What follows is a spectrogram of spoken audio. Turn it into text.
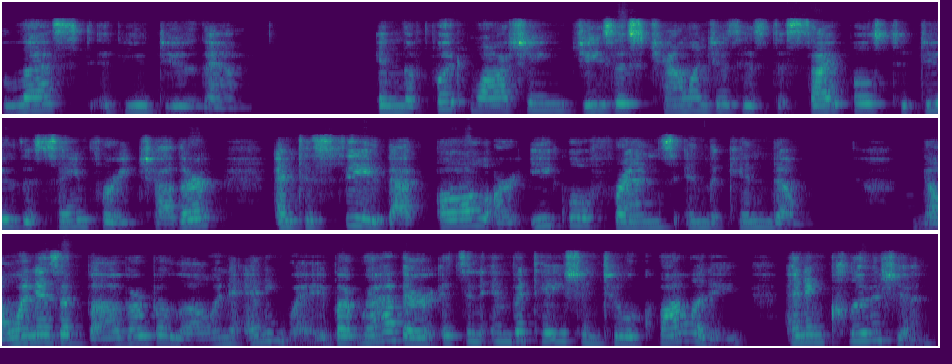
blessed if you do them. In the foot washing, Jesus challenges his disciples to do the same for each other and to see that all are equal friends in the kingdom. No one is above or below in any way, but rather it's an invitation to equality and inclusion,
